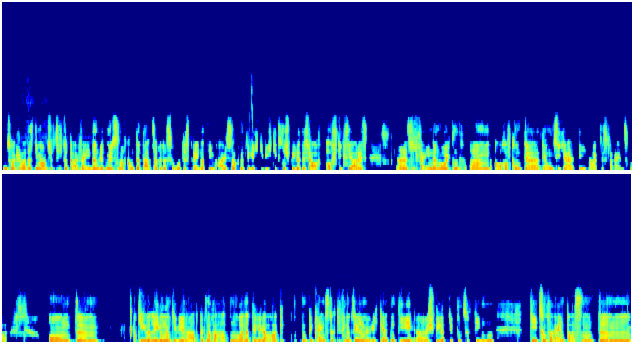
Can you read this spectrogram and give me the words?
uns war klar, dass die Mannschaft sich total verändern wird müssen aufgrund der Tatsache, dass sowohl das Trainerteam als auch natürlich die wichtigsten Spieler des Aufstiegsjahres äh, sich verändern wollten, ähm, auch aufgrund der, der Unsicherheit, die innerhalb des Vereins war. Und ähm, die Überlegungen, die wir in Hartberg nachher hatten, waren natürlich auch begrenzt durch die finanziellen Möglichkeiten, die äh, Spielertypen zu finden, die zum Verein passen. Und ähm,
